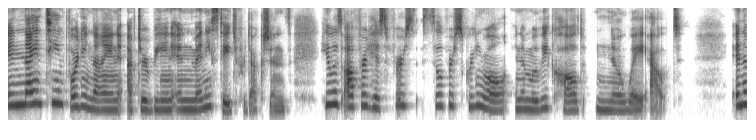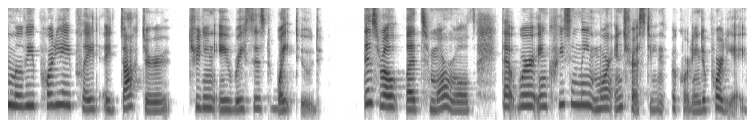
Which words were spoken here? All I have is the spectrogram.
In 1949, after being in many stage productions, he was offered his first silver screen role in a movie called No Way Out. In the movie, Poitier played a doctor treating a racist white dude. This role led to more roles that were increasingly more interesting, according to Poitier.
